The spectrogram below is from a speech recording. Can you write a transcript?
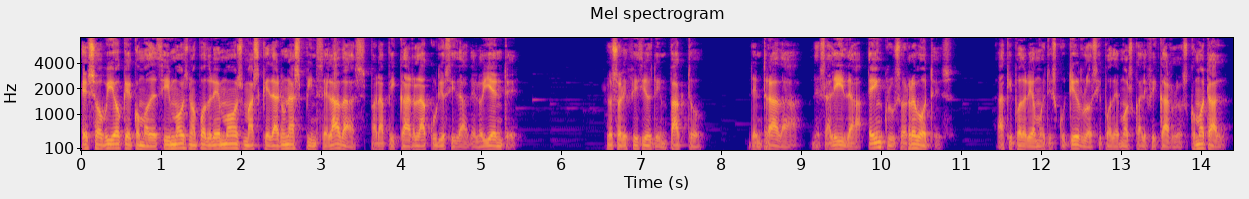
Es obvio que, como decimos, no podremos más que dar unas pinceladas para picar la curiosidad del oyente. Los orificios de impacto, de entrada, de salida e incluso rebotes aquí podríamos discutirlos y podemos calificarlos como tal,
